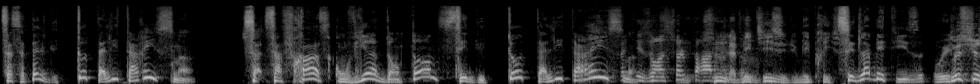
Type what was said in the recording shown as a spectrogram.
Ça s'appelle du totalitarisme. Sa, phrase qu'on vient d'entendre, c'est du totalitarisme. ils ont un seul paramètre. C'est de la bêtise et du mépris. C'est de la bêtise. Monsieur,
